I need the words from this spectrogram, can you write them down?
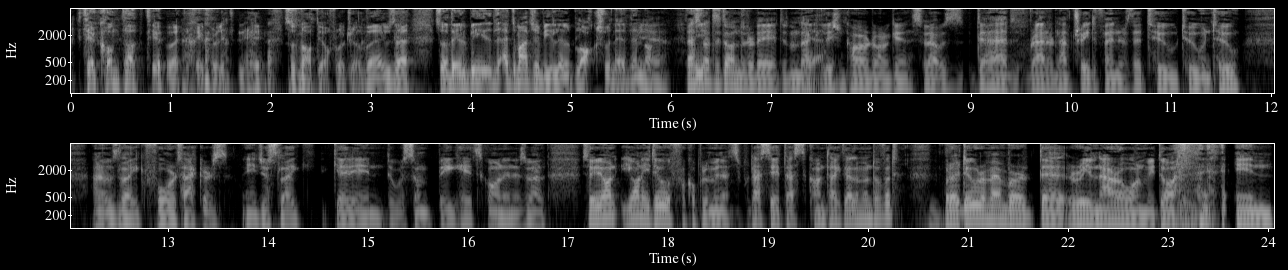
Take contact here. so it's not the offload drill, but it was. Uh, so there'll be. I'd imagine be little blocks when they're. They're yeah. not. That's what they done the other day. They done that yeah. collision corridor again. So that was they had rather than have three defenders, they had two, two, and two, and it was like four attackers, and you just like get in. There was some big hits going in as well. So you, you only do it for a couple of minutes, but that's it. That's the contact element of it. Mm. But I do remember the real narrow one we done in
